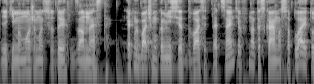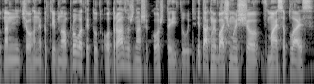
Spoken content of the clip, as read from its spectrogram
які ми можемо сюди занести. Як ми бачимо, комісія 25 центів. Натискаємо Supply. Тут нам нічого не потрібно апрувати, тут одразу ж наші кошти йдуть. І так, ми бачимо, що в MySupplies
